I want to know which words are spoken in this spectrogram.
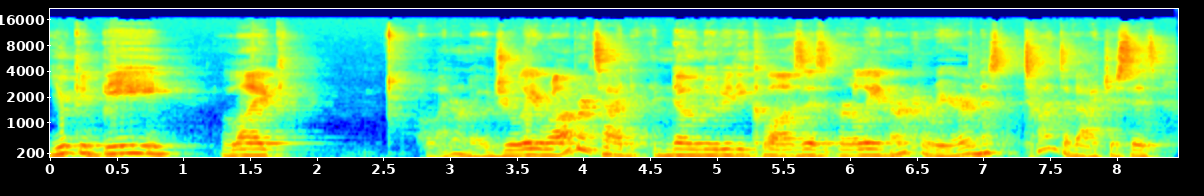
you could be like oh, I don't know, Julia Roberts had no nudity clauses early in her career, and there's tons of actresses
